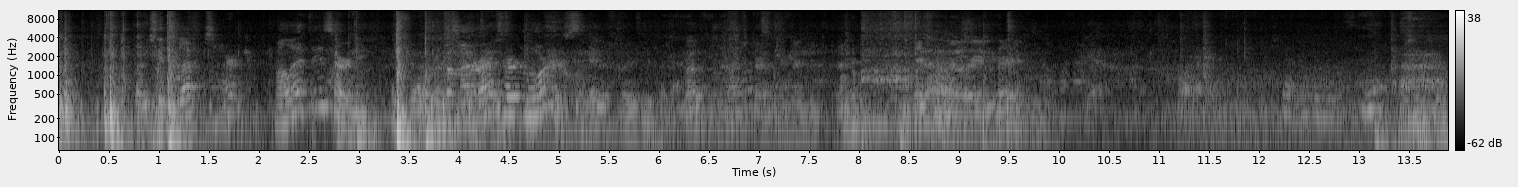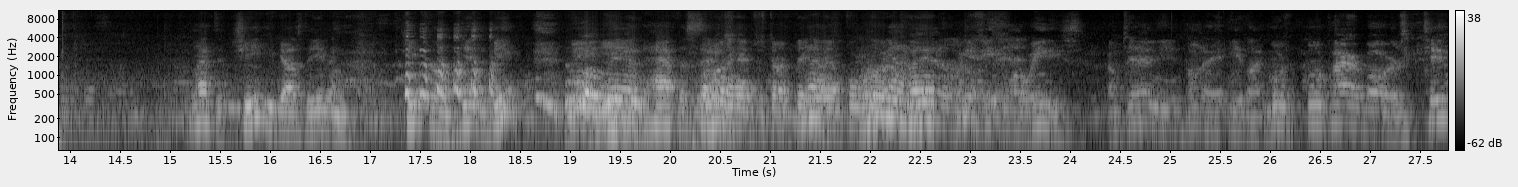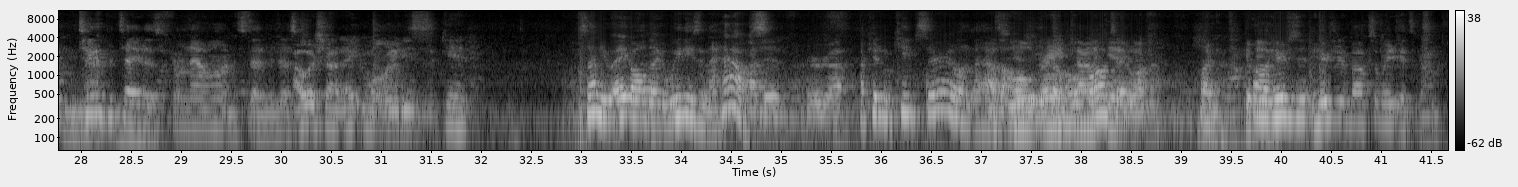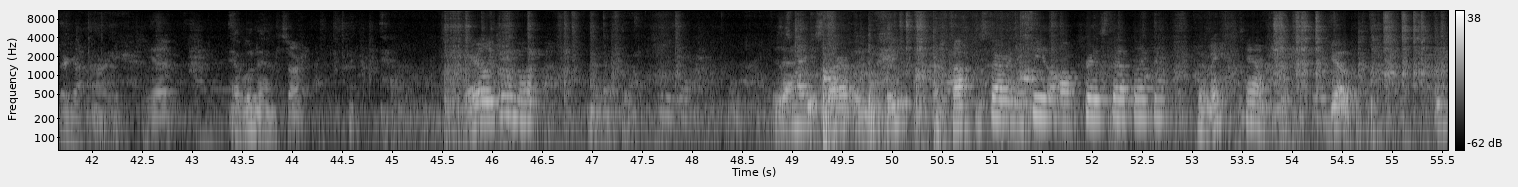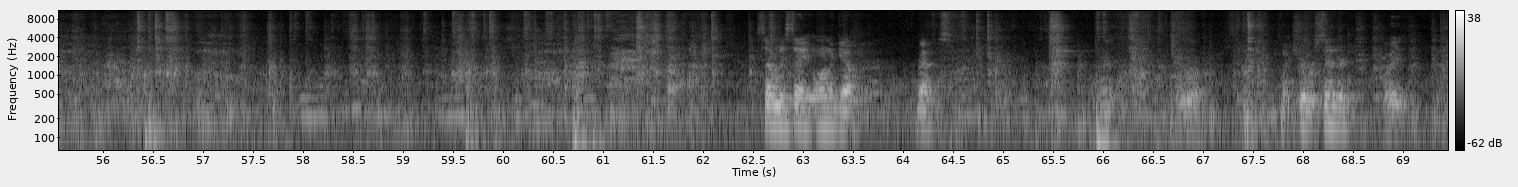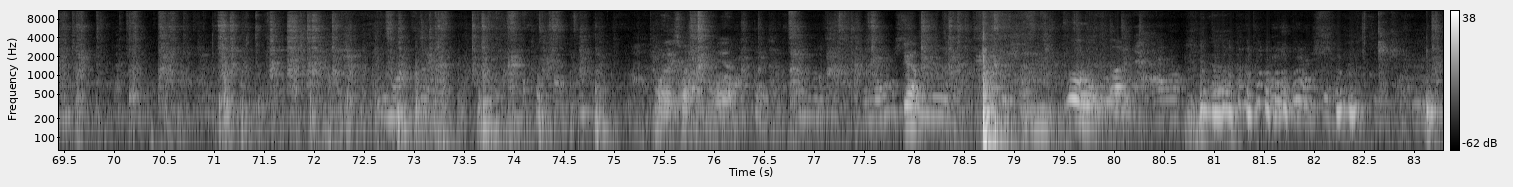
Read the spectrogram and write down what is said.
But you said your left was hurt. My left is hurting, Let's try to rest. but my right's hurting worse. Both of them are starting. This one already hurt. I'm gonna have to cheat you guys to even keep from getting beat. Oh, You man. get half a We're gonna have to start picking Yeah. up four What are we gonna. We're gonna eat more Wheaties. I'm telling you, I'm gonna eat like more, more power bars. two two potatoes from now on instead of just. I wish I'd ate more Wheaties as a kid. Son, you ate all the Wheaties in the house. I did. You're right. I couldn't keep cereal in the I house. was a You whole the grain whole kind of box kid, wasn't I? Like, Could oh, here's your, here's your box of Wheaties. It's gone. They're gone already. Yeah. Elbow down. Sorry. Barely came up. Is that how you start with your feet? Huh? You start with your feet all pressed up like that? Who, me? Yeah. Go. Somebody say, want to go. Breakfast. Hang on. Make sure we're centered. Wait. More this way. Hang on. Go. Whoa, love it.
